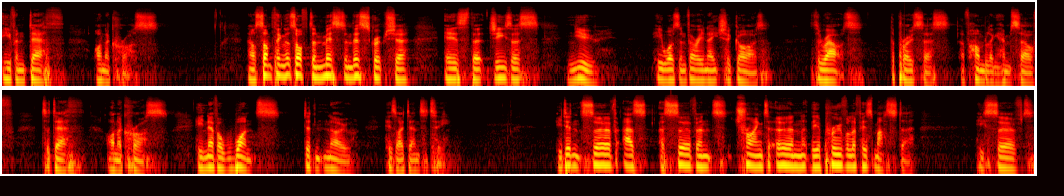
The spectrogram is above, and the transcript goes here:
even death on a cross. Now, something that's often missed in this scripture is that Jesus knew he was in very nature God throughout the process of humbling himself to death on a cross. He never once didn't know his identity. He didn't serve as a servant trying to earn the approval of his master. He served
